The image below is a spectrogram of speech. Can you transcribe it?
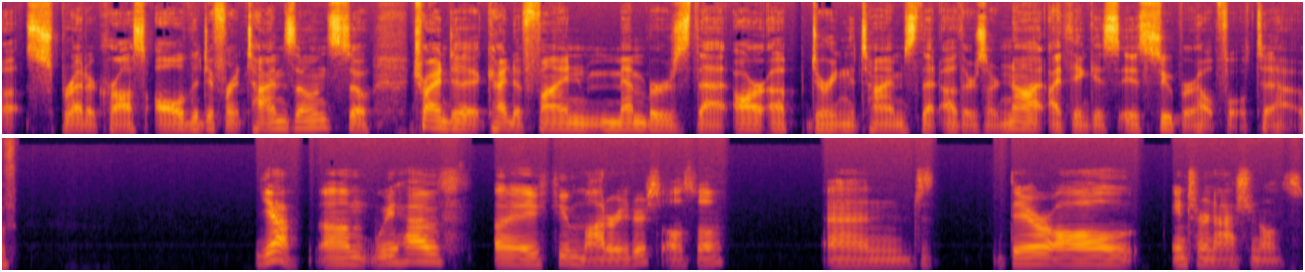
uh, spread across all the different time zones. So trying to kind of find members that are up during the times that others are not, I think is is super helpful to have. Yeah, um, we have a few moderators also, and they're all internationals.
